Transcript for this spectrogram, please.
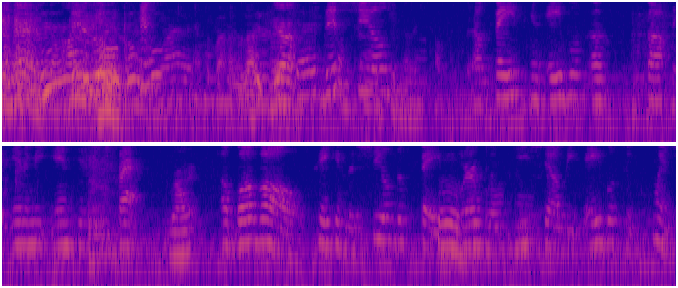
Amen. Hallelujah. I like it. Yeah, This shield of faith enables us to stop the enemy in his tracks. right. Above all, taking the shield of faith, Mm. wherewith ye shall be able to quench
